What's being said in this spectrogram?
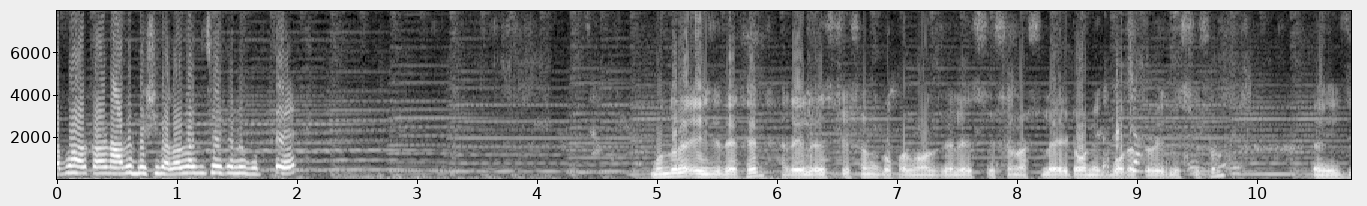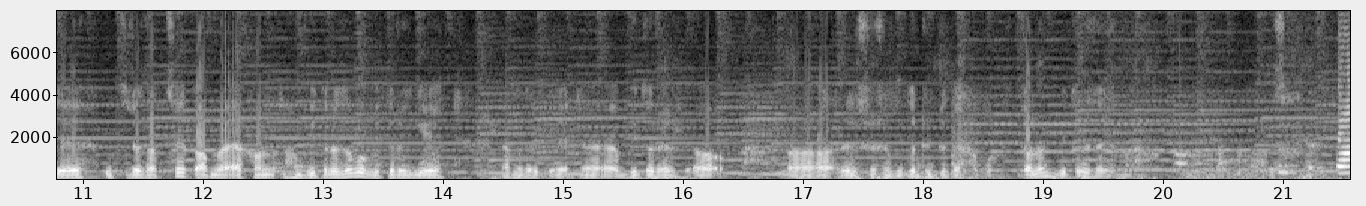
আবহাওয়ার কারণে আরও বেশি ভালো লাগছে এখানে ঘুরতে। বন্ধুরা, এই যে দেখেন, railway station, Gopalganj railway station, আসলে এটা অনেক বড় একটা রেলওয়ে স্টেশন। এই যে ভিতরে যাচ্ছে, তো আমরা এখন ভিতরে যাব, ভিতরে গিয়ে আপনাদেরকে ভিতরের রেল স্টেশন ভিতরটা একটু দেখাবো। চলেন, ভিতরে যাই আমরা। তো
